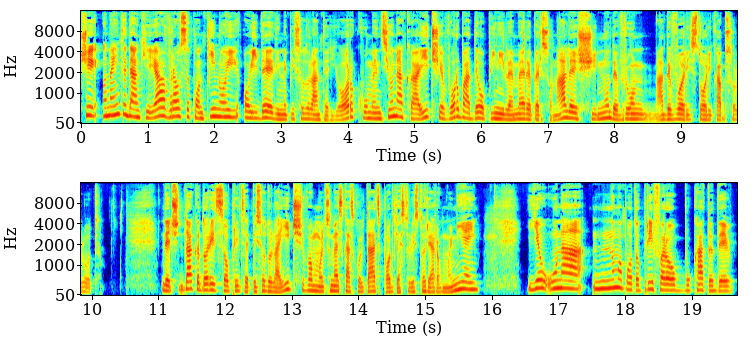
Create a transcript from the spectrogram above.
Și înainte de a încheia, vreau să continui o idee din episodul anterior cu mențiunea că aici e vorba de opiniile mele personale și nu de vreun adevăr istoric absolut. Deci, dacă doriți să opriți episodul aici, vă mulțumesc că ascultați podcastul Istoria României. Eu, una, nu mă pot opri fără o bucată de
